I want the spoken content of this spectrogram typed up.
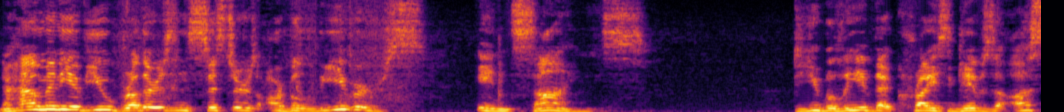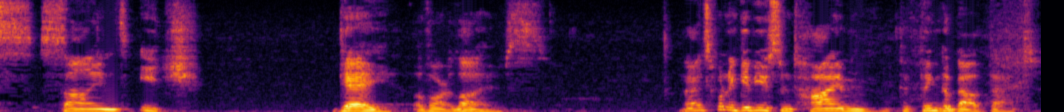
Now, how many of you, brothers and sisters, are believers in signs? Do you believe that Christ gives us signs each day of our lives? And I just want to give you some time to think about that.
